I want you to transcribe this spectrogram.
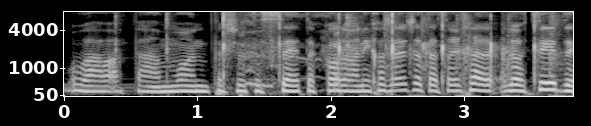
וואו, הפעמון פשוט עושה את הכל, ואני חושבת שאתה צריך לה- להוציא את זה.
